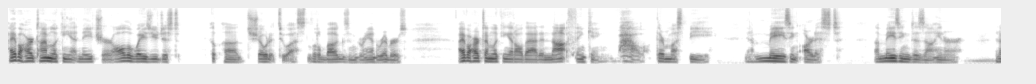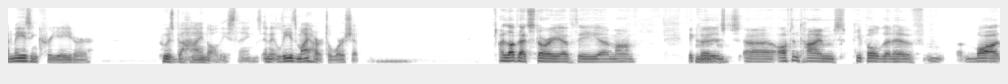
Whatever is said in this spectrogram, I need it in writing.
I have a hard time looking at nature, all the ways you just uh, showed it to us, little bugs and grand rivers. I have a hard time looking at all that and not thinking, wow, there must be an amazing artist, amazing designer, an amazing creator who is behind all these things. And it leads my heart to worship. I love that story of the uh, mom. Because mm-hmm. uh, oftentimes people that have bought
